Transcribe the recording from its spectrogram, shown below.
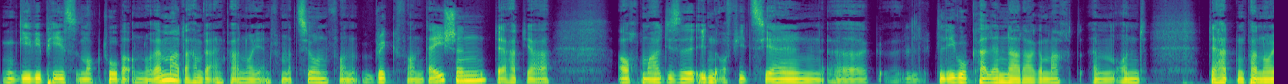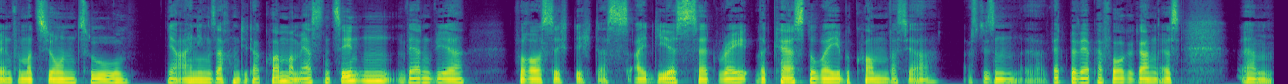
GWPs im Oktober und November. Da haben wir ein paar neue Informationen von Brick Foundation. Der hat ja auch mal diese inoffiziellen äh, Lego-Kalender da gemacht ähm, und der hat ein paar neue Informationen zu ja einigen Sachen, die da kommen. Am 1.10. werden wir voraussichtlich das Ideas Set Ray the Castaway bekommen, was ja aus diesem äh, Wettbewerb hervorgegangen ist. Ähm,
